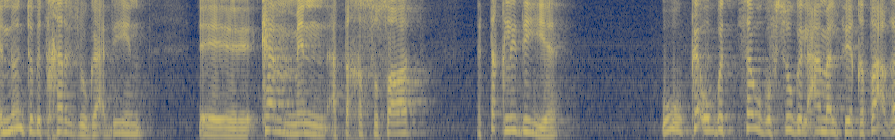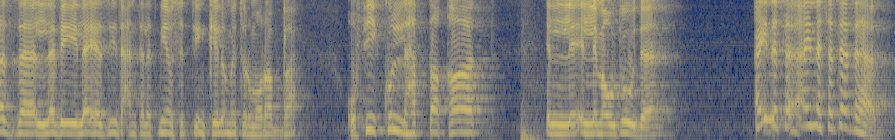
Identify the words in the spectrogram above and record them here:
إنه أنتم بتخرجوا قاعدين كم من التخصصات التقليدية وبتسوقوا في سوق العمل في قطاع غزة الذي لا يزيد عن 360 كيلومتر مربع. وفي كل هالطاقات اللي, اللي موجودة. أين أين ستذهب؟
